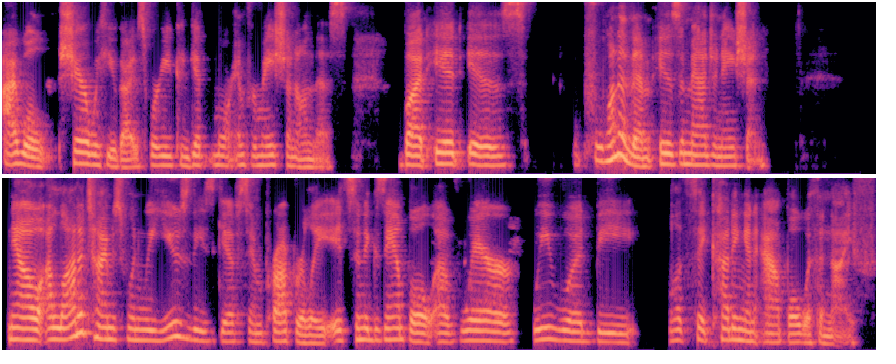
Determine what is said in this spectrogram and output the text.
I will share with you guys where you can get more information on this. But it is one of them is imagination. Now, a lot of times when we use these gifts improperly, it's an example of where we would be, let's say, cutting an apple with a knife,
